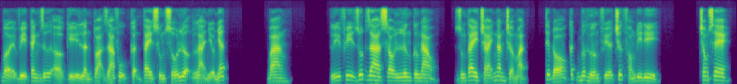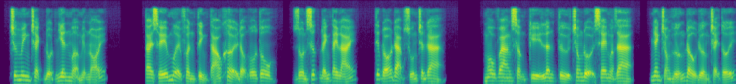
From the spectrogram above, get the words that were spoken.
bởi vì canh giữ ở kỳ lân tọa giá phụ cận tay súng số lượng là nhiều nhất. Bang! Lý phi rút ra sau lưng cương đao, dùng tay trái ngăn trở mặt, tiếp đó cất bước hướng phía trước phóng đi đi. Trong xe, trương minh trạch đột nhiên mở miệng nói, tài xế mười phần tỉnh táo khởi động ô tô, dồn sức đánh tay lái, tiếp đó đạp xuống chân ga màu vàng sậm kỳ lân từ trong đội xe ngoặt ra, nhanh chóng hướng đầu đường chạy tới.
